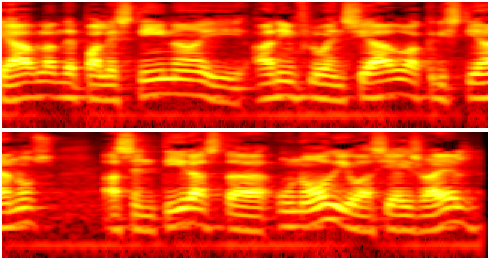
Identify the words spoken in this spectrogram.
que hablan de Palestina y han influenciado a cristianos a sentir hasta un odio hacia Israel,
